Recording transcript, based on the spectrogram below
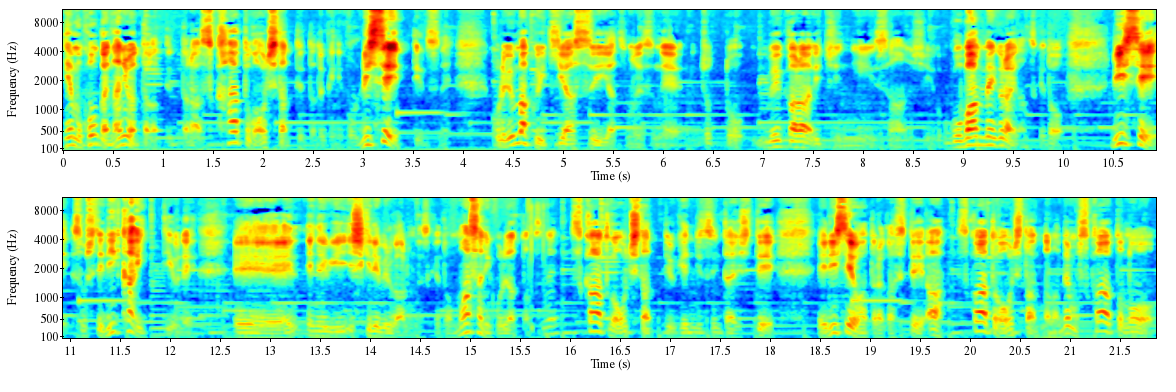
でも今回何をやったかって言ったら、スカートが落ちたって言った時に、この理性っていうんですね、これうまくいきやすいやつのですね、ちょっと上から1、2、3、4、5番目ぐらいなんですけど、理性、そして理解っていうね、えー、エネルギー意識レベルがあるんですけど、まさにこれだったんですね。スカートが落ちたっていう現実に対して、えー、理性を働かせて、あ、スカートが落ちたんだな。でもスカートの、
